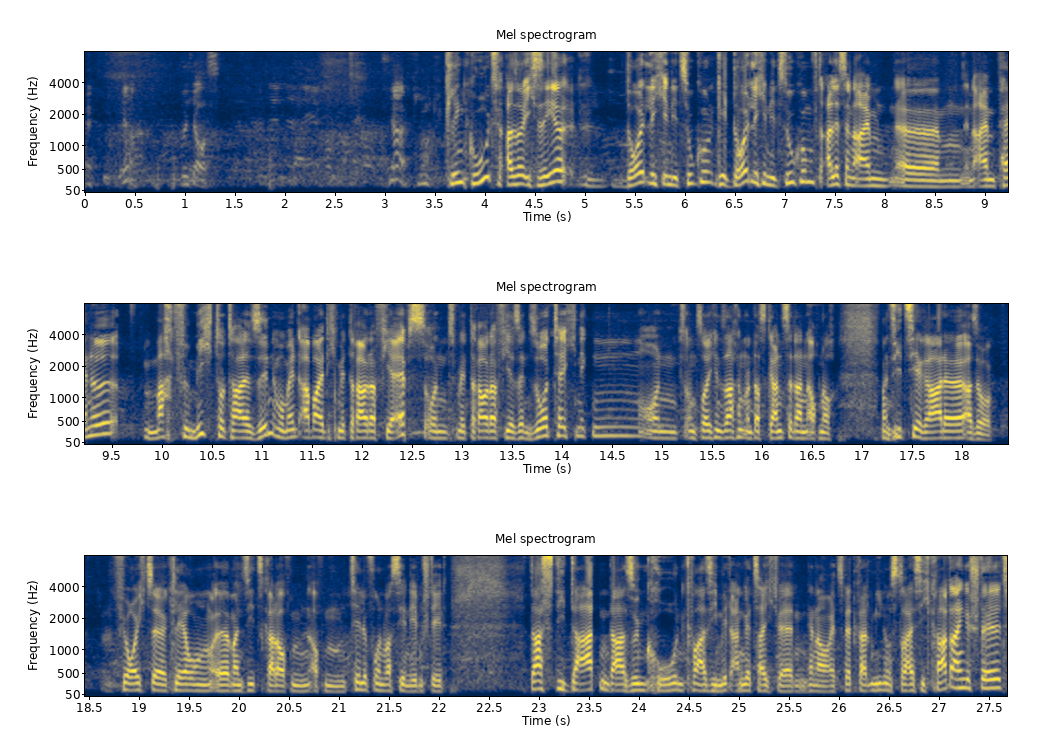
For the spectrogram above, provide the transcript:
Durchaus. Ja, klingt gut. Also ich sehe deutlich in die Zukunft, geht deutlich in die Zukunft. Alles in einem ähm, in einem Panel macht für mich total Sinn. Im Moment arbeite ich mit drei oder vier Apps und mit drei oder vier Sensortechniken und und solchen Sachen und das Ganze dann auch noch. Man sieht es hier gerade, also für euch zur Erklärung, äh, man sieht es gerade auf dem auf dem Telefon, was hier neben steht dass die Daten da synchron quasi mit angezeigt werden. Genau, jetzt wird gerade minus 30 Grad eingestellt.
